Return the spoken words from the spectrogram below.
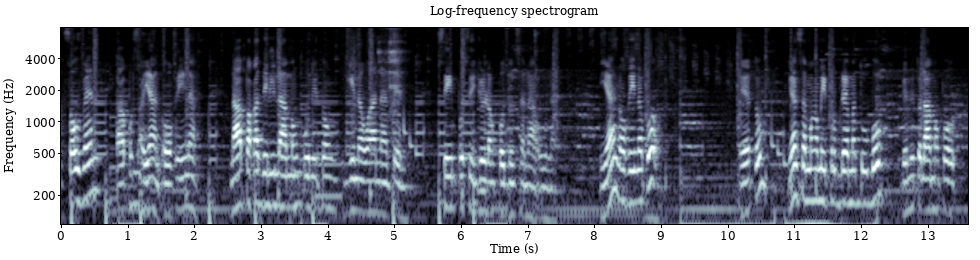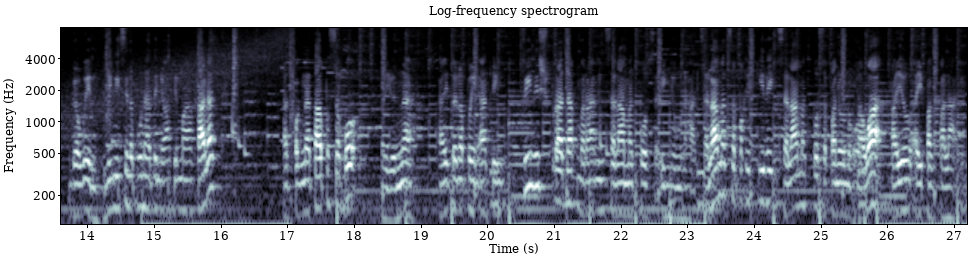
solvent. Tapos ayan, okay na. Napakadali lamang po nitong ginawa natin. Same procedure lang po dun sa nauna. Yan, okay na po. Eto, yan sa mga may problema tubo, ganito lamang po gawin. Linisin na po natin yung ating mga kalat. At pag natapos na po, ayun na. Ah, Ito na po yung ating finished product. Maraming salamat po sa inyong lahat. Salamat sa pakikinig. Salamat po sa panonood. Nawa, kayo ay pagpalain.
